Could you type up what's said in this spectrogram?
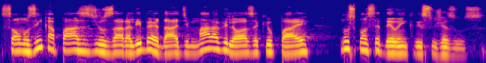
somos incapazes de usar a liberdade maravilhosa que o Pai nos concedeu em Cristo Jesus.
